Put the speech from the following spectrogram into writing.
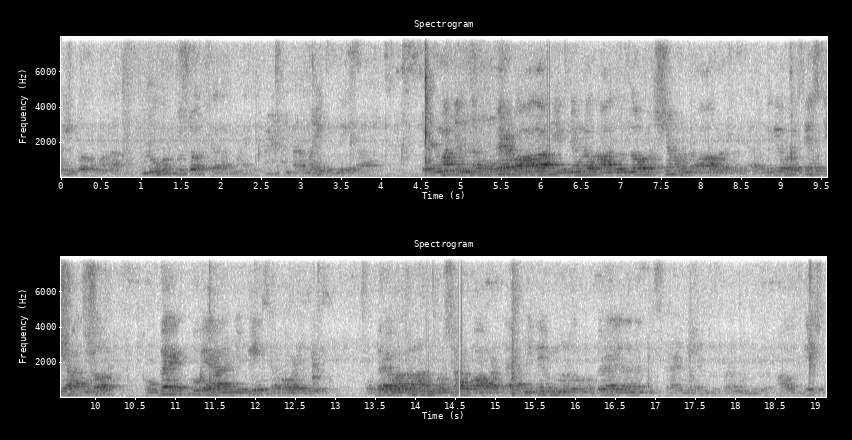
ఇంట్లోకి ఇంకొక ఇంకో మళ్ళా నువ్వు కూర్చోవచ్చు కదా అమ్మాయి. అక్కడ మైక్ ఉంది కదా. చూడండి ఎంత కొబ్బరి బాగా యజ్ఞంలో కాదుందో వర్షం అంత బాగుపడుతుంది అందుకే ఎస్ఎస్టీ యాగంలో కొబ్బరి ఎక్కువ వేయాలని చెప్పి చెప్పబడింది. కొబ్బరి వల్ల మనకు వర్షాలు బాగుపడతాయి అందుకే మనం కొబ్బరి ఏదైనా తీసుకురండి అని చెప్పడం ఉంది ఆ ఉద్దేశం.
